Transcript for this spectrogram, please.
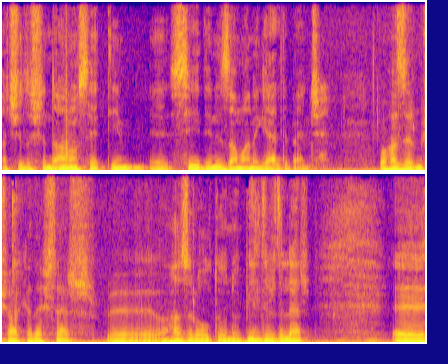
açılışında anons ettiğim e, CD'nin zamanı geldi bence. O hazırmış arkadaşlar e, hazır olduğunu bildirdiler. E,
